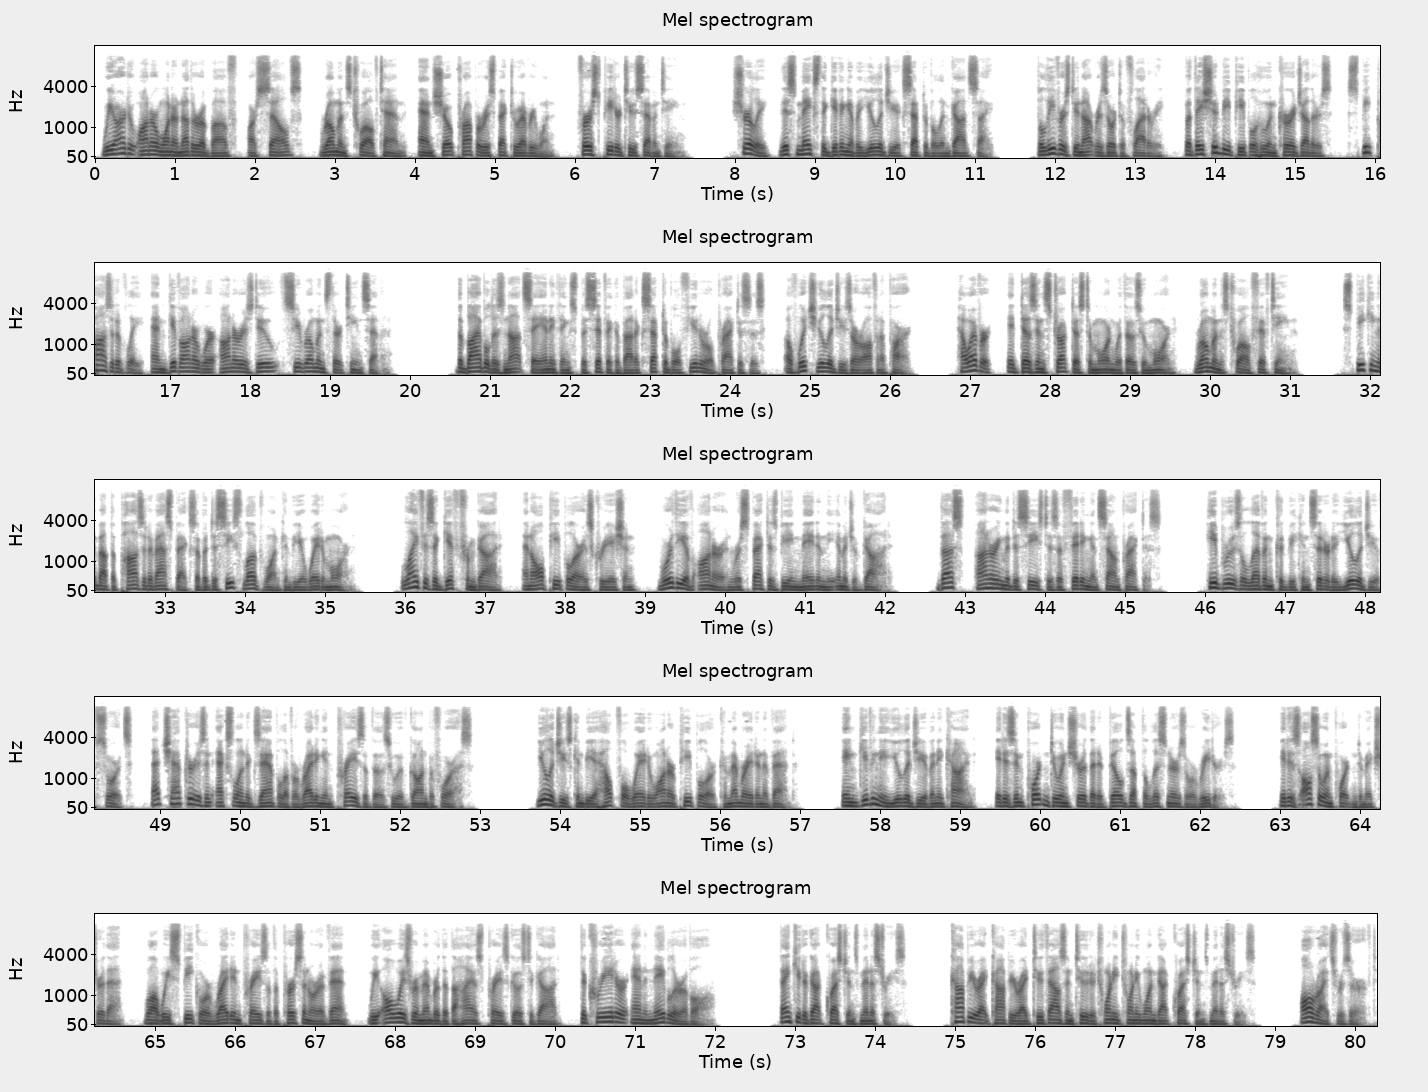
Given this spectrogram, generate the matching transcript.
We are to honor one another above ourselves, Romans 12:10, and show proper respect to everyone, 1 Peter 2:17. Surely, this makes the giving of a eulogy acceptable in God's sight. Believers do not resort to flattery, but they should be people who encourage others, speak positively, and give honor where honor is due. See Romans 13:7. The Bible does not say anything specific about acceptable funeral practices, of which eulogies are often a part. However, it does instruct us to mourn with those who mourn, Romans 12:15. Speaking about the positive aspects of a deceased loved one can be a way to mourn. Life is a gift from God, and all people are his creation, worthy of honor and respect as being made in the image of God. Thus, honoring the deceased is a fitting and sound practice. Hebrews 11 could be considered a eulogy of sorts, that chapter is an excellent example of a writing in praise of those who have gone before us. Eulogies can be a helpful way to honor people or commemorate an event. In giving a eulogy of any kind, it is important to ensure that it builds up the listeners or readers. It is also important to make sure that, while we speak or write in praise of the person or event, we always remember that the highest praise goes to God, the Creator and Enabler of all. Thank you to Got Questions Ministries. Copyright Copyright 2002 to 2021 Got Questions Ministries. All rights reserved.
